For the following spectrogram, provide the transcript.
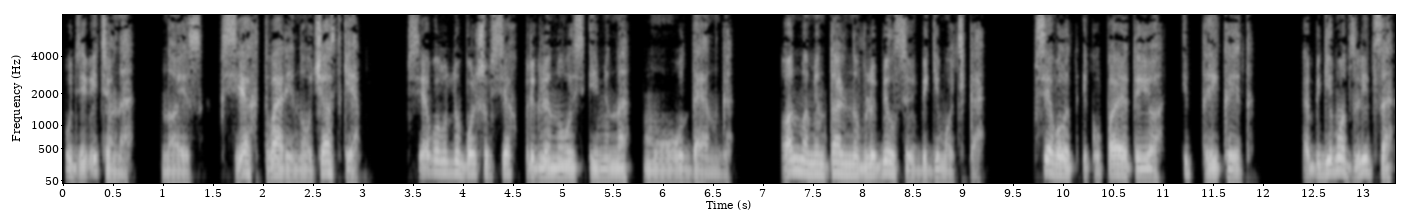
Удивительно, но из всех тварей на участке Всеволоду больше всех приглянулась именно Мууденг. Он моментально влюбился в бегемотика. Всеволод и купает ее, и тыкает. А бегемот злится,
